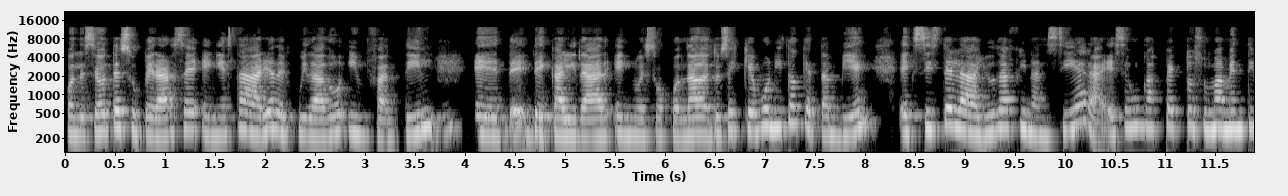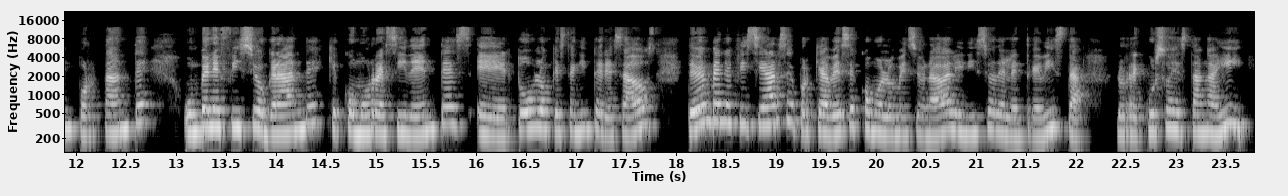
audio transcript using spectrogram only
con deseo de superarse en esta área del cuidado infantil eh, de, calidad en nuestro condado. Entonces, qué bonito que también existe la ayuda financiera. Ese es un aspecto sumamente importante, un beneficio grande que como residentes eh, todos los que estén interesados deben beneficiarse porque a veces, como lo mencionaba al inicio de la entrevista, los recursos están ahí,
